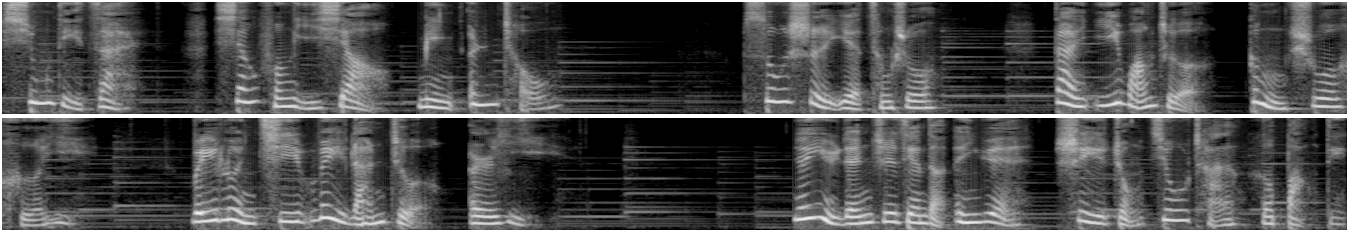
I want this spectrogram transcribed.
兄弟在，相逢一笑泯恩仇。”苏轼也曾说：“但以往者，更说何意？唯论其未然者而已。”人与人之间的恩怨。是一种纠缠和绑定，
